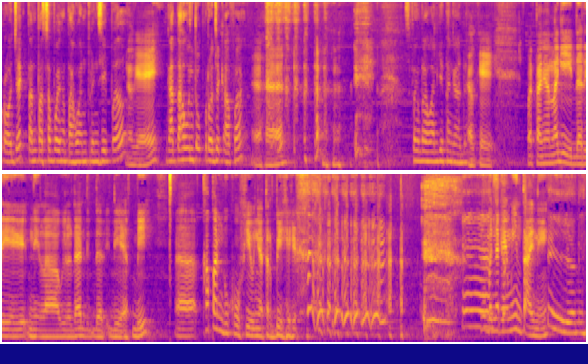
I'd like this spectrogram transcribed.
project tanpa sepengetahuan prinsipal. Oke. Nggak tahu untuk project apa. Aha. Sepengetahuan kita nggak ada. Oke. Pertanyaan lagi dari Nila Wilda di, dari- di FB. Eh, kapan buku view-nya terbit? Banyak yang minta ini. Iya nih.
